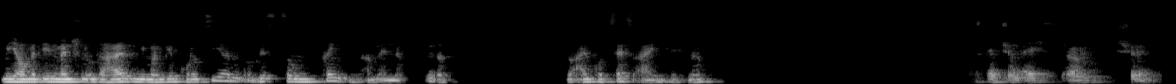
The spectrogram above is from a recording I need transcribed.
mich auch mit den Menschen unterhalten, die mein Bier produzieren und bis zum Trinken am Ende. Das so ein Prozess eigentlich, ne? Das ist schon echt ähm, schön.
